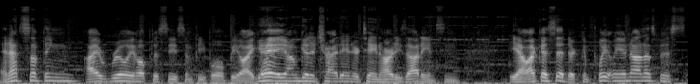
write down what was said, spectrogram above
And that's something I really hope to see some people be like, hey, I'm to try to entertain Hardy's audience. And yeah, like I said, they're completely anonymous.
